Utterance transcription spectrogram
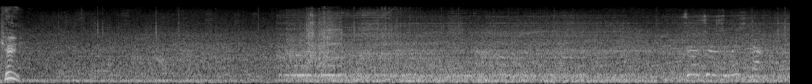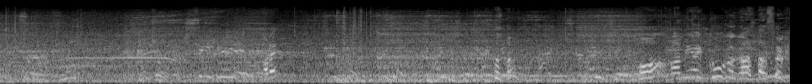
けい宣誓しましたそうもう艦長出撃命令あれ？お？歯磨き効果が早速。い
